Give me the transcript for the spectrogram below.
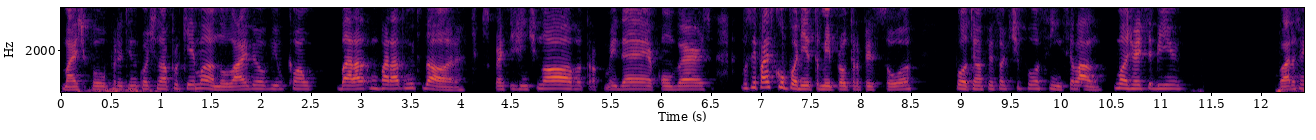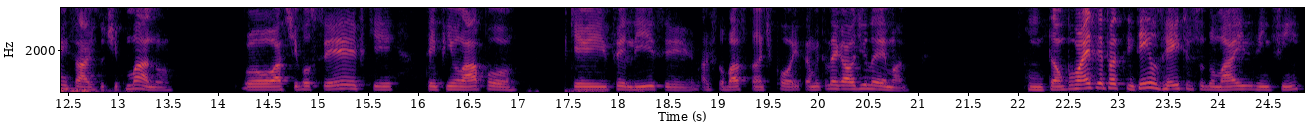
Mas, tipo, eu pretendo continuar porque, mano, live eu vi que é um barato, um barato muito da hora. Tipo, você conhece gente nova, troca uma ideia, conversa. Você faz companhia também pra outra pessoa. Pô, tem uma pessoa que, tipo, assim, sei lá, mano, já recebi várias mensagens do tipo, mano, vou assistir você, fiquei tempinho lá, pô, fiquei feliz, ajudou bastante, pô, isso é muito legal de ler, mano. Então, por mais que, assim, tem os haters e tudo mais, enfim,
